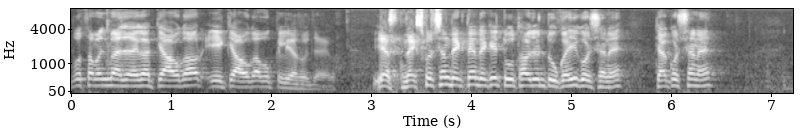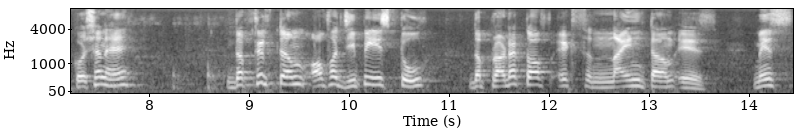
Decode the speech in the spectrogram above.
वो समझ में आ जाएगा क्या होगा और ए क्या होगा, वो क्लियर हो जाएगा। यस नेक्स्ट क्वेश्चन देखते हैं। देखिए 2002 का ही क्वेश्चन है। क्या क्वेश्चन है? क्वेश्चन है the fifth term of a GP is two the product of its nine term is means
